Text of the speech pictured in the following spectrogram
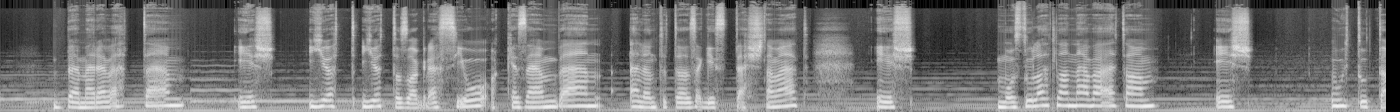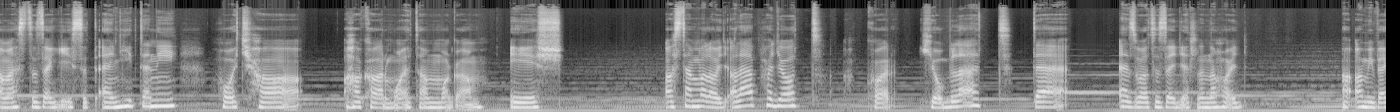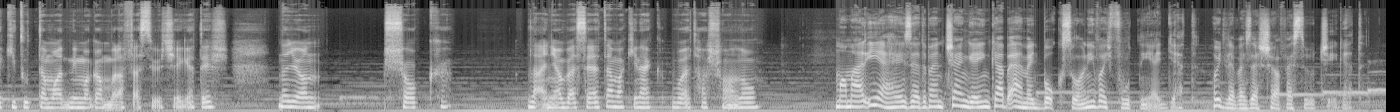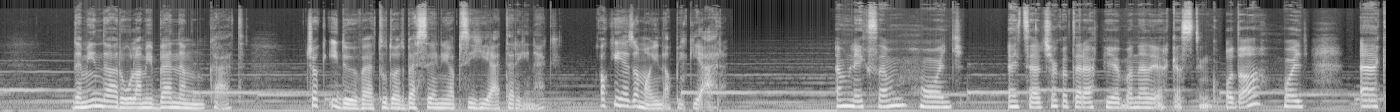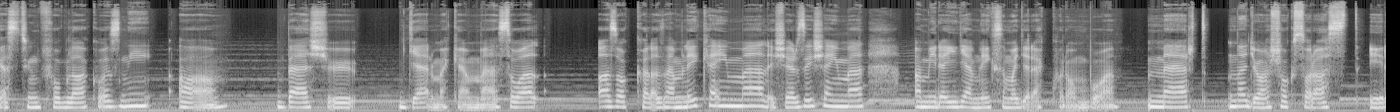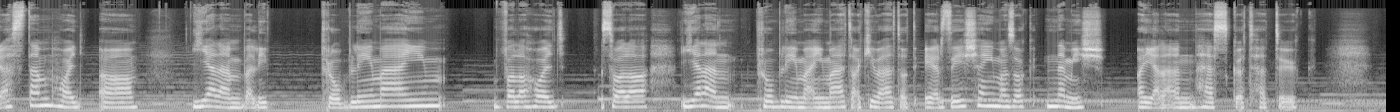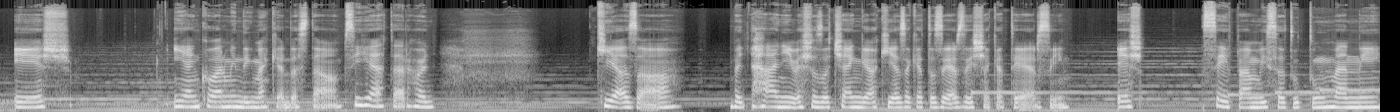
bemerevettem, és jött, jött az agresszió a kezemben, elöntötte az egész testemet, és mozdulatlanná váltam, és úgy tudtam ezt az egészet enyhíteni, hogyha ha karmoltam magam. És aztán valahogy alább hagyott, akkor jobb lett, de ez volt az egyetlen, ahogy amivel ki tudtam adni magamból a feszültséget, és nagyon sok lánya beszéltem, akinek volt hasonló. Ma már ilyen helyzetben Csenge inkább elmegy boxolni vagy futni egyet, hogy levezesse a feszültséget. de mindarról, ami benne munkált, csak idővel tudott beszélni a pszichiáterének, akihez a mai napig jár. Emlékszem, hogy egyszer csak a terápiában elérkeztünk oda, hogy elkezdtünk foglalkozni a belső gyermekemmel, szóval azokkal az emlékeimmel és érzéseimmel, amire így emlékszem a gyerekkoromból. Mert nagyon sokszor azt éreztem, hogy a jelenbeli problémáim valahogy Szóval a jelen problémáim által kiváltott érzéseim azok nem is a jelenhez köthetők. És ilyenkor mindig megkérdezte a pszichiáter, hogy ki az a, vagy hány éves az a csenge, aki ezeket az érzéseket érzi. És szépen vissza tudtunk menni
